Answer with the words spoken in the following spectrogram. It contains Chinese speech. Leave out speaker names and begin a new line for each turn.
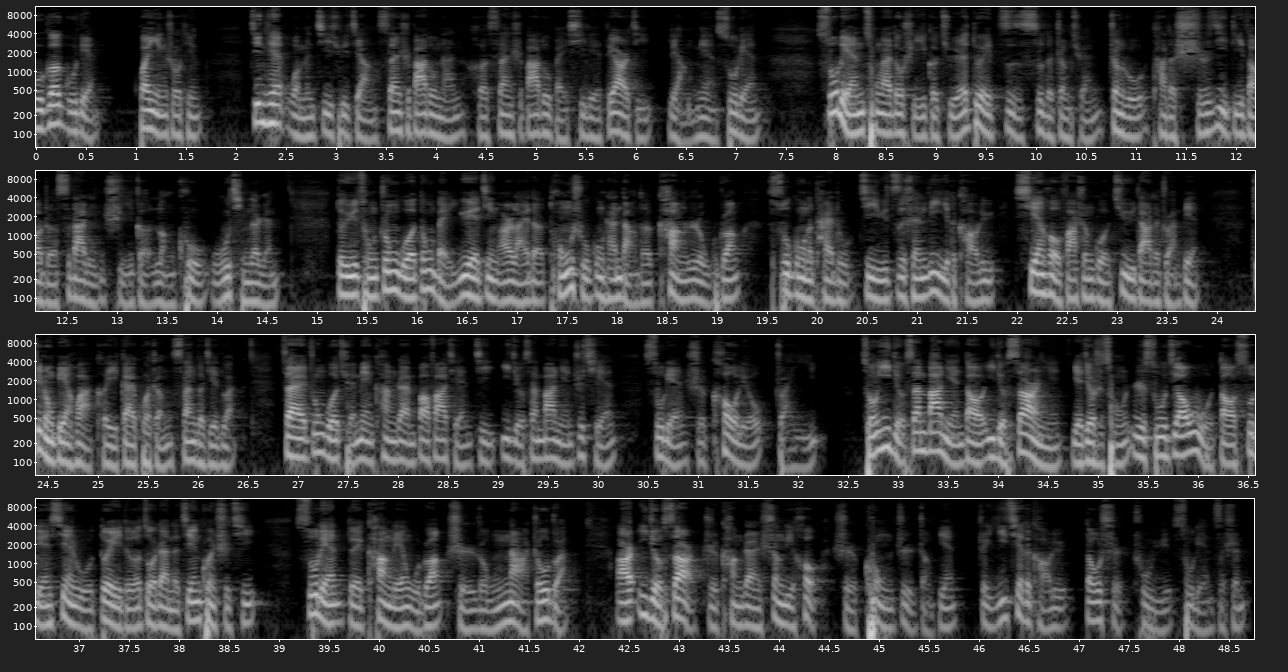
谷歌古典，欢迎收听。今天我们继续讲《三十八度南》和《三十八度北》系列第二集《两面苏联》。苏联从来都是一个绝对自私的政权，正如它的实际缔造者斯大林是一个冷酷无情的人。对于从中国东北越境而来的同属共产党的抗日武装，苏共的态度基于自身利益的考虑，先后发生过巨大的转变。这种变化可以概括成三个阶段。在中国全面抗战爆发前，即1938年之前，苏联是扣留转移。从1938年到1942年，也就是从日苏交恶到苏联陷入对德作战的艰困时期，苏联对抗联武装是容纳周转；而1942至抗战胜利后是控制整编。这一切的考虑都是出于苏联自身。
